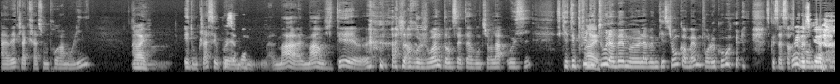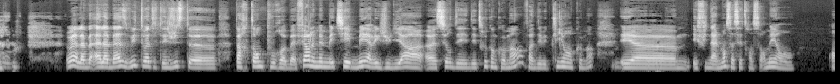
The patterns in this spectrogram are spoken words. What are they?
avec la création de programmes en ligne? Ouais. Et donc là, c'est m'a elle m'a invité euh, à la rejoindre dans cette aventure-là aussi, ce qui était plus du tout la même euh, la même question quand même pour le coup, parce que ça sortait. Oui, parce que ouais, à la, base, oui, toi, tu étais juste euh, partante pour bah, faire le même métier, mais avec Julia sur des, des, trucs en commun, enfin des clients en commun, mmh. et, et finalement, ça s'est transformé en, en,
